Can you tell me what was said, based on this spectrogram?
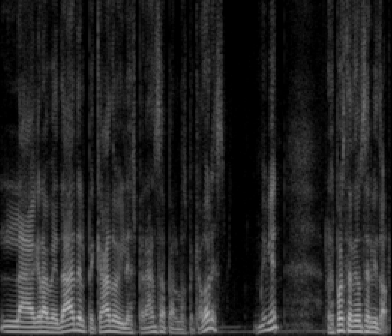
la gravedad del pecado y la esperanza para los pecadores? Muy bien. Respuesta de un servidor.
